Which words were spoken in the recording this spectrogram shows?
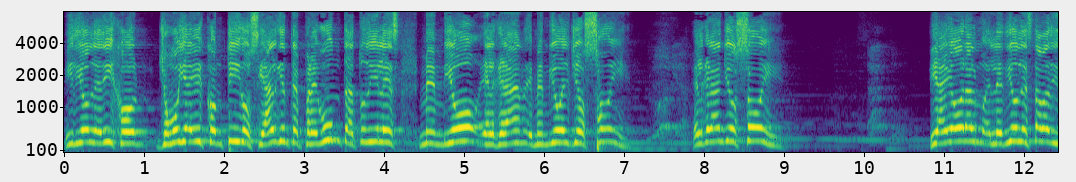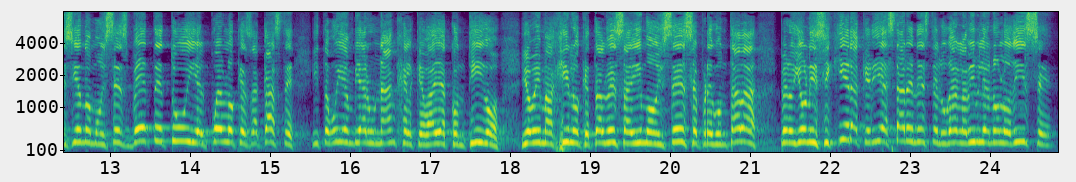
Y Dios le dijo, yo voy a ir contigo. Si alguien te pregunta, tú diles, me envió el gran, me envió el yo soy. El gran yo soy. Y ahí ahora Dios le estaba diciendo a Moisés, vete tú y el pueblo que sacaste y te voy a enviar un ángel que vaya contigo. Yo me imagino que tal vez ahí Moisés se preguntaba, pero yo ni siquiera quería estar en este lugar, la Biblia no lo dice.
